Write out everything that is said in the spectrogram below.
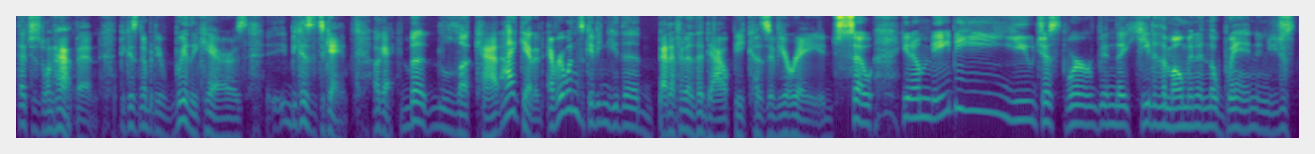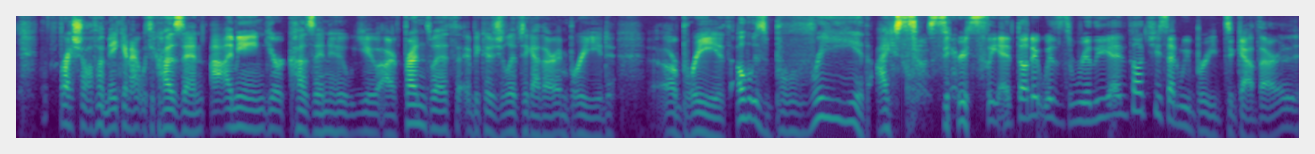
that just won't happen because nobody really cares eh, because it's a game. Okay, but look, Kat, I get it. Everyone's giving you the benefit of the doubt because of your age. So, you know, maybe you just were in the heat of the moment in the wind and you just fresh off of making out with your cousin. I mean, your cousin who you are friends with because you live together and breed or breathe. Oh, it was breathe. I so seriously, I thought it was really, I thought she said we breed together.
